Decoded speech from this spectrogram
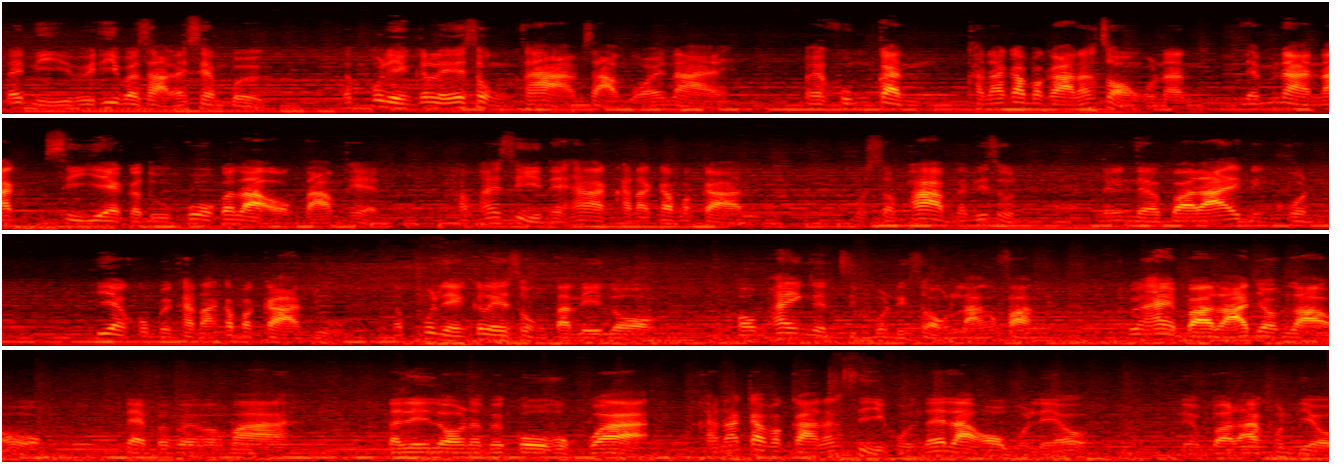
ได้หนีไปที่ปราสาทเล็กเซมเบิร์กนโปเลียนก็เลยได้ส่งทหาร 300 นาย ไปคุ้มกันคณะกรรมการทั้งสองคนนั้น และไม่นานนักซีแยกับดูโก้ก็ลาออกตามแผนทำให้ 4 ใน 5 คณะกรรมการหมดสภาพในที่สุดเนื่องเหลือบาราอีกหนึ่งคน ที่ยังคงเป็นคณะกรรมการอยู่นโปเลียนก็เลยส่งตาเลรองพร้อมให้เงินสินบนอีกสองล้านฟังเพื่อให้บารายอมลาออก แต่ไปไปมา ๆตาเลรอนไปโกหกว่าคณะกรรมการทั้ง 4 คนได้ลาออกหมดแล้ว เหลือบาราสคนเดียว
